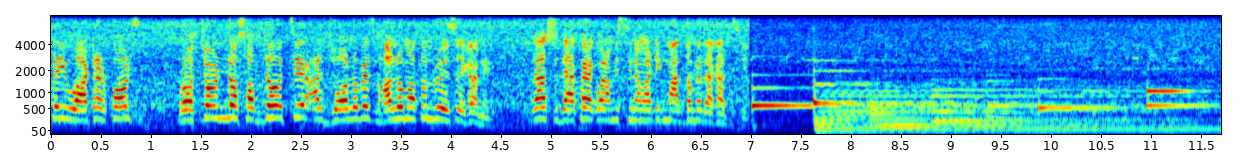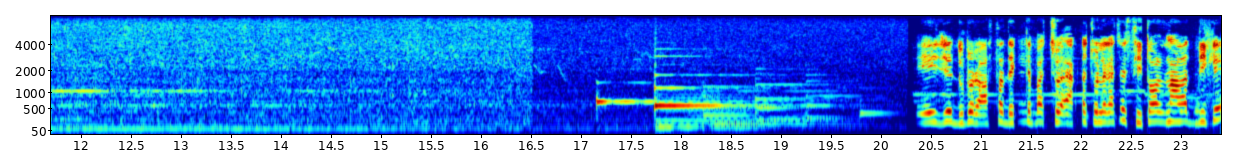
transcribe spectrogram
সেই ওয়াটারফলস প্রচণ্ড শব্দ হচ্ছে আর জলও বেশ ভালো মতন রয়েছে এখানে। জাস্ট দেখো একবার আমি সিনেমাটিক মাধ্যমে দেখাচ্ছি। এই যে দুটো রাস্তা দেখতে পাচ্ছ, একটা চলে গেছে শীতল নালার দিকে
